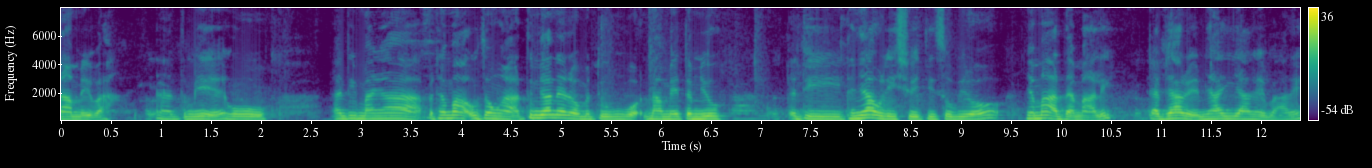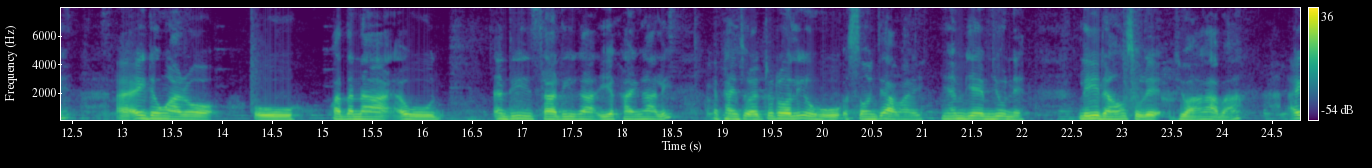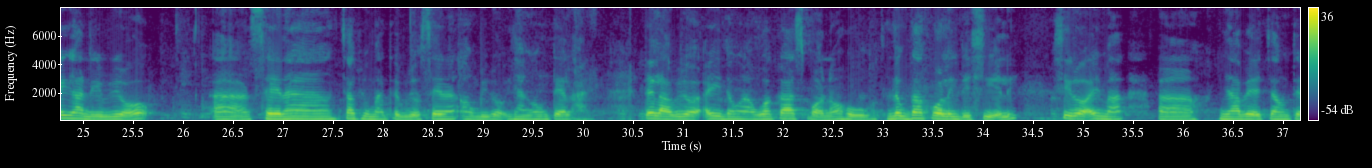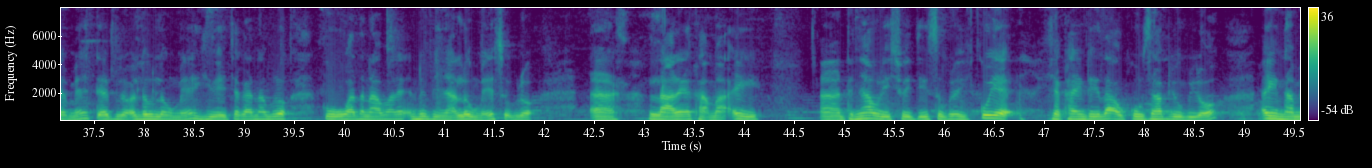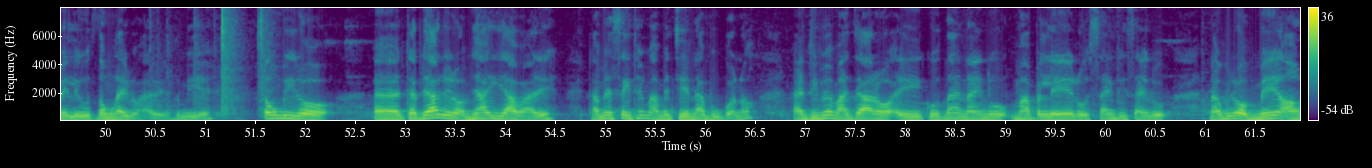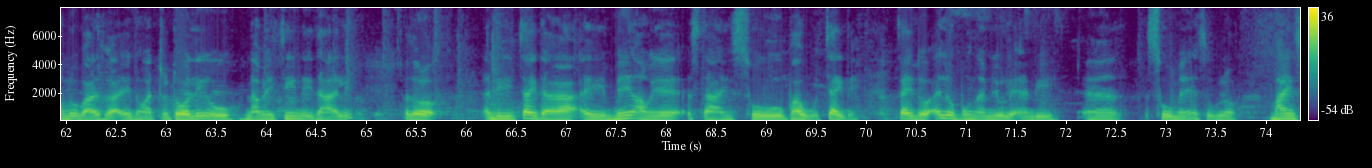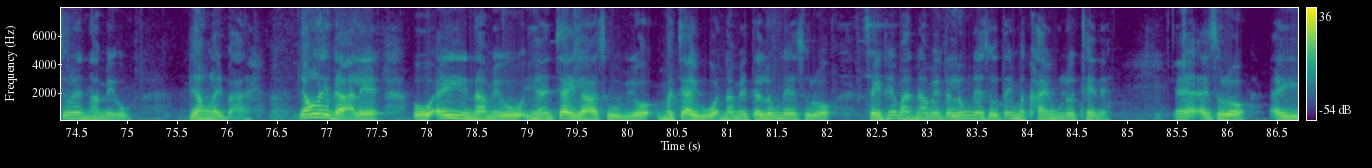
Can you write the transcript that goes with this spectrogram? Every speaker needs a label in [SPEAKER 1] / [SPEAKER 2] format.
[SPEAKER 1] နာမည်ပါအဲသမီးရဲ့ဟိုအန်တီမိုင်ကပထမအဦးဆုံးကသူများနဲ့တော့မတူဘူးပေါ့နာမည်တစ်မျိုးဒီဒညဝလီရွှေကြီးဆိုပြီးတော့မြမအတန်ပါလေတပြားတွေအများကြီးရခဲ့ပါတယ်အဲအဲ့တုန်းကတော့ဟိုဝါသနာဟိုအန်တီစာဒီကရခိုင်ကလေရခိုင်ဆိုတော့တော်တော်လေးဟိုအစွန်ကြပါတယ်ရမ်းပြဲမြို့နယ်လေးတောင်ဆိုတဲ့ရွာကပါအဲ့ကနေပြီးတော့ အာ10တန်းကြောက်ဖြူမှာတက်ပြီးတော့10တန်းအောင်ပြီးတော့ရန်ကုန်တက်လာတယ်တက်လာပြီးတော့အဲ့ဒီတုန်းက workers ပေါ့နော်ဟိုလုံသား college တွေရှိရလေရှိတော့အဲ့မှာအာညဘက်အကြောင်းတက်မယ်တက်ပြီးတော့အလုပ်လုပ်မယ်ယူရချက်ကနောက်ပြီးတော့ကိုဝါသနာပါတဲ့အမှုပညာလုပ်မယ်ဆိုပြီးတော့အာလာတဲ့အခါမှာအဲ့အာဒညဝရီရွှေကြီးဆိုပြီးကိုယ့်ရဲ့ရခိုင်ဒေသကိုကိုစားပြုပြီးတော့အဲ့ဒီနာမည်လေးကိုသုံးလိုက်ပါတယ်သမီးရဲ့သုံးပြီးတော့အဲဓာတ်ပြားတွေတော့အများကြီးရပါတယ် ဒါပေမဲ့စိတ်ထဲမှာမကျေနပ်ဘူးပေါ့နော်အဲဒီဘက်မှာကြတော့အေးကိုတန်းနိုင်တို့မပလဲတို့စိုင်းတိဆိုင်တို့နောက်ပြီးတော့မင်းအောင်တို့ပါဆိုတာအဲ့တုန်းကတော်တော်လေးကိုနာမည်ကြီးနေကြတယ်လေအဲဆိုတော့အဒီကြိုက်တာကအေးမင်းအောင်ရဲ့ style ဆိုဘောက်ကိုကြိုက်တယ်ကြိုက်တော့အဲ့လိုပုံစံမျိုးလေးအန်ဒီအဲဆိုမယ်ဆိုပြီးတော့မိုင်ဆိုတဲ့နာမည်ကိုပြောင်းလိုက်ပါတယ်ပြောင်းလိုက်တာကလည်းဟိုအဲ့ဒီနာမည်ကိုအရင်ကြိုက်လားဆိုပြီးတော့မကြိုက်ဘူးပေါ့နာမည်တစ်လုံးနဲ့ဆိုတော့ စိတ်ထဲမှာနာမည်တစ်လုံးနဲ့ဆိုတိတ်မခိုင်ဘူးလို့ထင်တယ်အဲအဲ့ဆိုတော့အဲ့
